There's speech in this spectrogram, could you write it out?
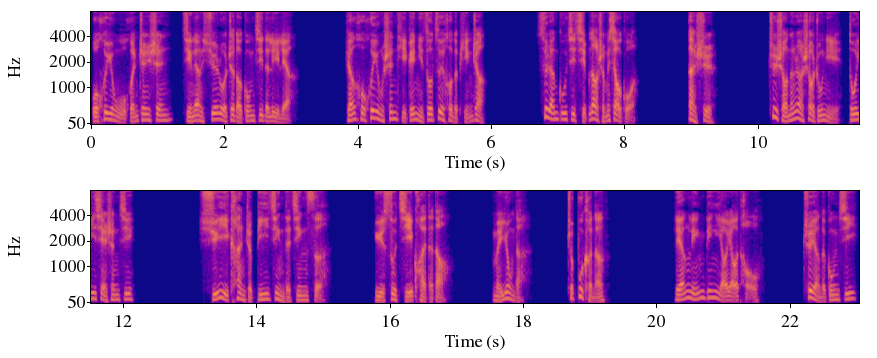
我会用武魂真身尽量削弱这道攻击的力量，然后会用身体给你做最后的屏障。虽然估计起不到什么效果，但是至少能让少主你多一线生机。徐毅看着逼近的金色，语速极快的道：“没用的，这不可能。”梁林兵摇摇头：“这样的攻击，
